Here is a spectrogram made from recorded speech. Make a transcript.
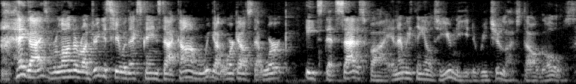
Hey guys, Rolando Rodriguez here with xgains.com where we got workouts that work, eats that satisfy, and everything else you need to reach your lifestyle goals.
